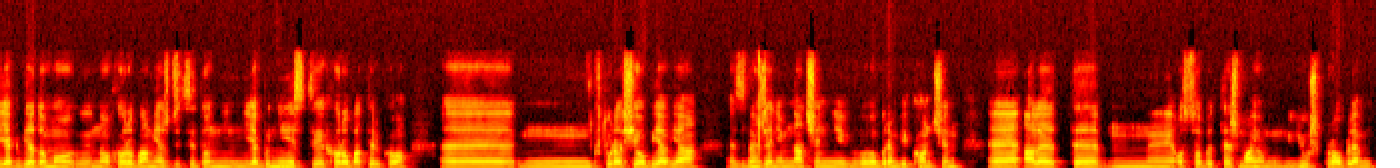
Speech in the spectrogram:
jak wiadomo, no, choroba miażdżycy to jakby nie jest choroba tylko, mm, która się objawia zwężeniem naczyń w obrębie kończyn, ale te mm, osoby też mają już problem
